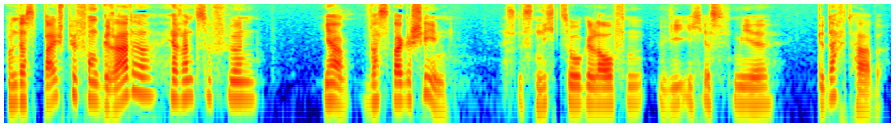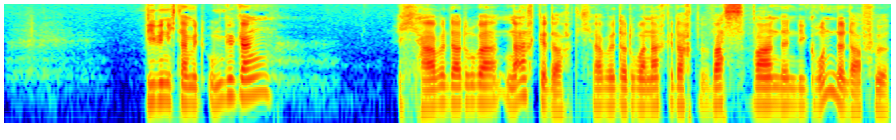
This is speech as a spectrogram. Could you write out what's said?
Um das Beispiel von gerade heranzuführen, ja, was war geschehen? Es ist nicht so gelaufen, wie ich es mir gedacht habe. Wie bin ich damit umgegangen? Ich habe darüber nachgedacht. Ich habe darüber nachgedacht, was waren denn die Gründe dafür,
